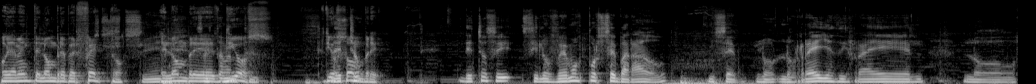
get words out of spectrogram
obviamente, el hombre perfecto, el hombre Dios, Dios hombre. De hecho, si, si los vemos por separado, no sé, los reyes de Israel, los,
